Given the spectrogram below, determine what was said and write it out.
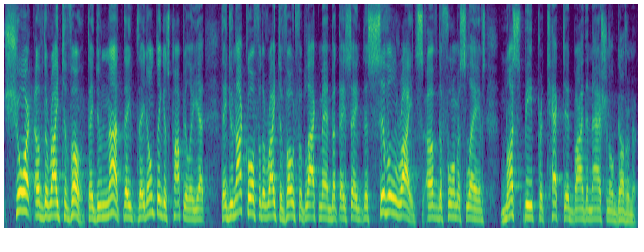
short of the right to vote. They do not, they, they don't think it's popular yet. They do not call for the right to vote for black men, but they say the civil rights of the former slaves must be protected by the national government.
